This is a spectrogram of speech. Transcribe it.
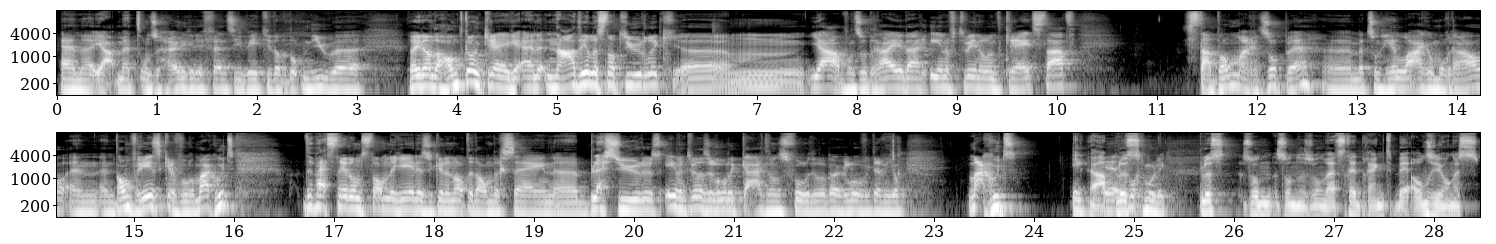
En eh, ja, met onze huidige defensie weet je dat het opnieuw... eh, dat je dan de hand kan krijgen. En het nadeel is natuurlijk... ehm, ja, van zodra je daar 1 of 2-0 in het krijt staat... Sta dan maar eens op, hè. Eh, met zo'n heel lage moraal. En, en dan vrees ik ervoor. Maar goed, de wedstrijdomstandigheden, ze kunnen altijd anders zijn. Eh, blessures, eventueel is een rode kaart ons voordeel, ook al geloof ik daar niet op. Maar goed, ik, Ja, eh, plus- het wordt moeilijk. Plus, zo'n zo'n zo'n wedstrijd brengt bij onze jongens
